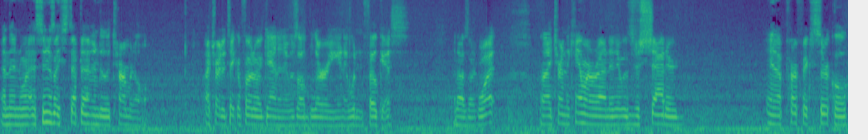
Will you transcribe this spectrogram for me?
And then when, as soon as I stepped out into the terminal, I tried to take a photo again, and it was all blurry and it wouldn't focus. And I was like, "What?" And I turned the camera around, and it was just shattered in a perfect circle.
